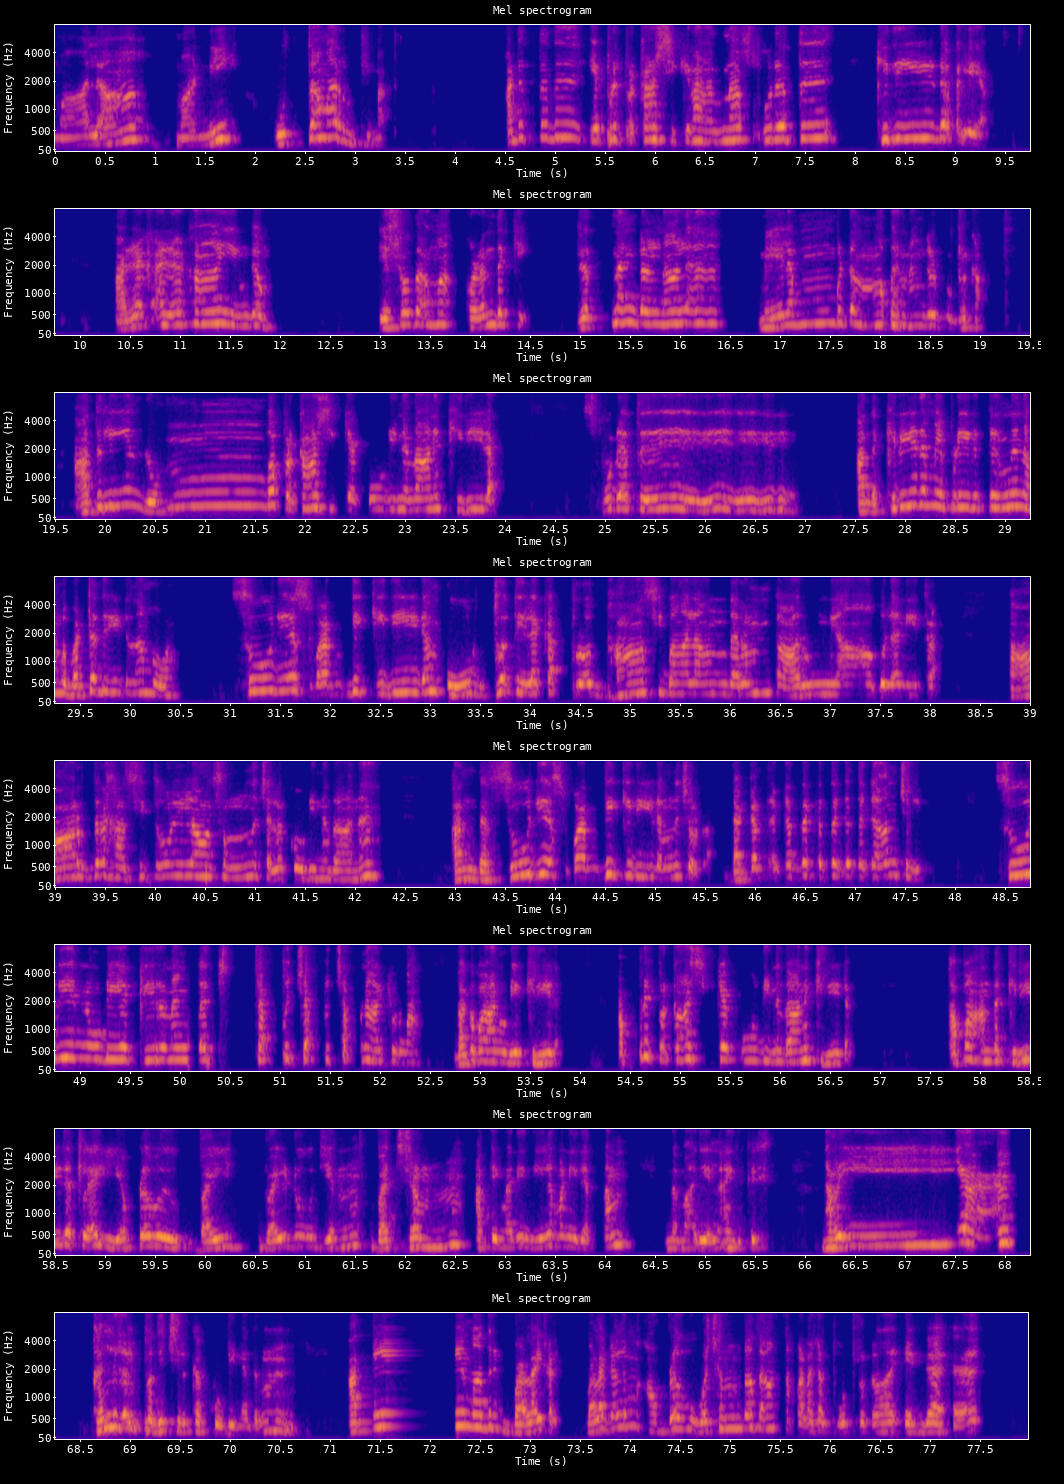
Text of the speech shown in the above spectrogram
மாலா மணி உத்தம ரித்திமத் அடுத்தது எப்படி பிரகாசிக்கிறார்னா ஸ்புரத்து கிரீட வலயம் அழகழகா எங்கம் யசோதாமா குழந்தைக்கு ரத்னங்கள்னால மேலம்பிட்டு ஆபரணங்கள் போட்டிருக்கான். அதுலயும் ரொம்ப பிரகாசிக்க கூடினதான கிரீடம். ஸ்புரத்து அந்த கிரீடம் எப்படி இருக்குன்னு நம்ம பட்டதிரிட்டு தான் போகணும். சூரிய ஸ்வர்தி கிரீடம் ஊர்த்வ திலக புரோத்பாசி பாலாந்தரம் காருண்யாகுல நேத்திரம் ஆர்திர ஹசிதோல்லாசம்னு சொல்லக்கூடியனதான அந்த சூரிய ஸ்வர்தி கிரீடம்னு சொல்றான். தக்க தக்க தக்க தக்க தக்கான்னு சொல்லி. சூரியனுடைய கிரணங்களை சப்பு சப்பு சப்புன்னு ஆக்கி விடுவான். பகவானுடைய கிரீடம். அப்படி பிரகாசிக்க கூடினதான கிரீடம். அப்ப அந்த கிரீடத்துல எவ்வளவு வை வைடூரியம் வஜ்ரம் அதே மாதிரி நீலமணி ரத்னம் இந்த மாதிரி எல்லாம் இருக்கு. நிறைய கல்லுகள் பதிச்சிருக்க கூடினதும் அதே மாதிரி வளைகள். வளைகளும் அவ்வளவு உசந்ததான வளைகள் போட்டிருக்கா எங்க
